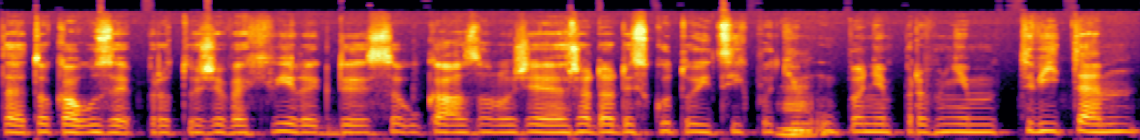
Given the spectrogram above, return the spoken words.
této kauzy, protože ve chvíli, kdy se ukázalo, že je řada diskutujících pod tím hmm. úplně prvním tweetem,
